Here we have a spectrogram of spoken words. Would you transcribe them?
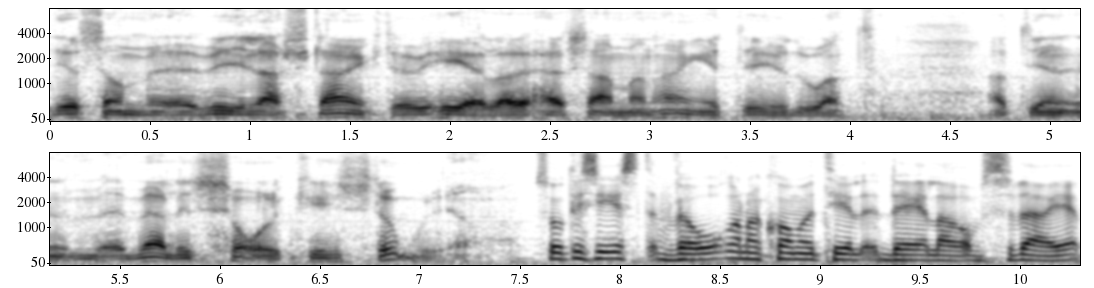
det som eh, vilar starkt över hela det här sammanhanget är ju då att, att det är en väldigt solkig historia. Så till sist, våren har kommit till delar av Sverige,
